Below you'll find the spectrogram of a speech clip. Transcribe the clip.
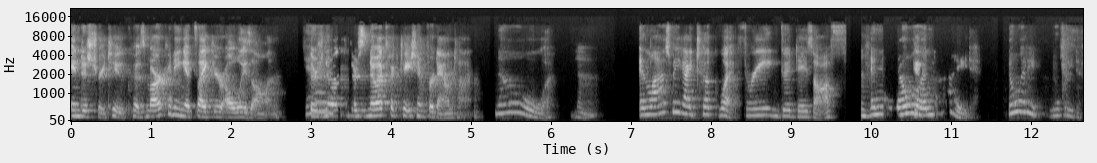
industry too, because marketing, it's like you're always on. There's no there's no expectation for downtime. no Mhm. and last week i took what three good days off Mhm. and no Yeah. one died nobody nobody died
